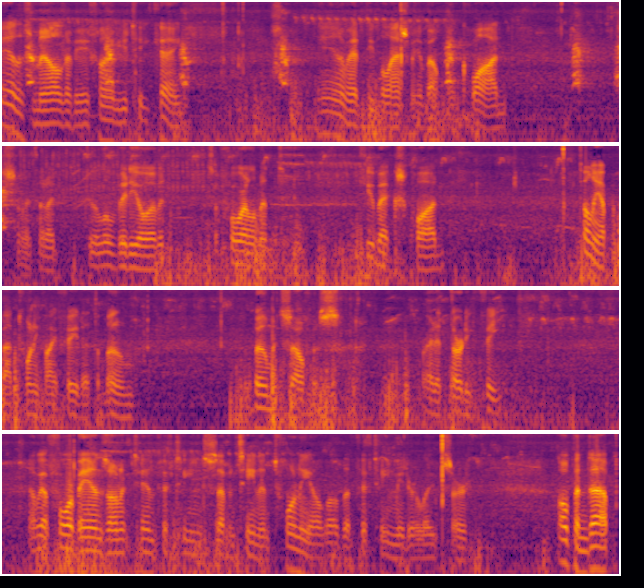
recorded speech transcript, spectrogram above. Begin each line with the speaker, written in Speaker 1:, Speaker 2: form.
Speaker 1: Yeah, this is Mel, WA5UTK. And I've had people ask me about my quad. So I thought I'd do a little video of it. It's a four element Cubex quad. It's only up about 25 feet at the boom. The boom itself is right at 30 feet. I've got four bands on it 10, 15, 17, and 20, although the 15 meter loops are opened up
